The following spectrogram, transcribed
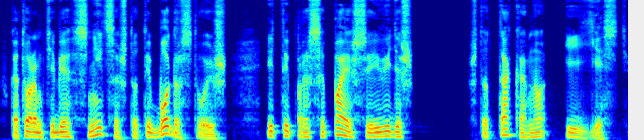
в котором тебе снится, что ты бодрствуешь, и ты просыпаешься и видишь, что так оно и есть.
